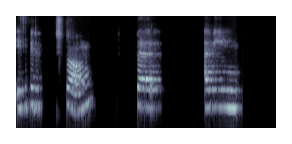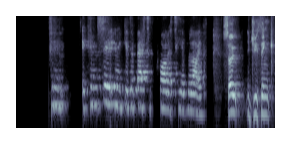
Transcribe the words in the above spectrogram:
is a bit of strong, but I mean, can, it can certainly give a better quality of life. So do you think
